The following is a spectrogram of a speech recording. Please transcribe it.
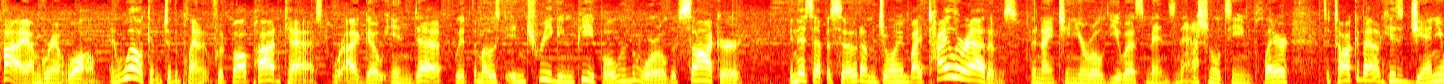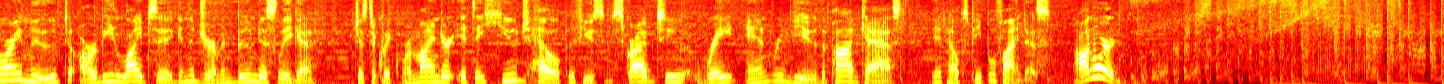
Hi, I'm Grant Wahl, and welcome to the Planet Futbol Podcast, where I go in depth with the most intriguing people in the world of soccer. In this episode, I'm joined by Tyler Adams, the 19 year old U.S. men's national team player, to talk about his January move to RB Leipzig in the German Bundesliga. Just a quick reminder it's a huge help if you subscribe to, rate, and review the podcast. It helps people find us. Onward!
